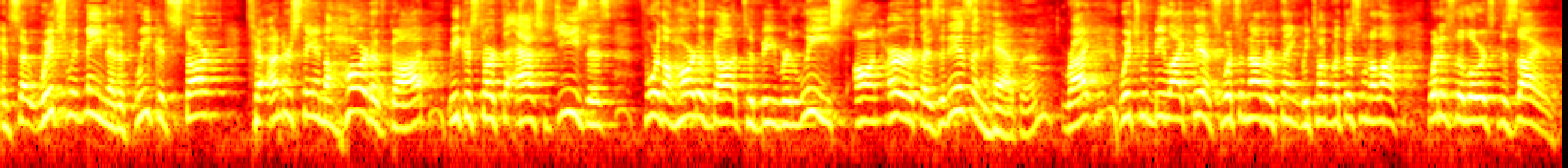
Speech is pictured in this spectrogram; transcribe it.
And so, which would mean that if we could start to understand the heart of God, we could start to ask Jesus for the heart of God to be released on earth as it is in heaven, right? Which would be like this. What's another thing? We talk about this one a lot. What is the Lord's desire?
